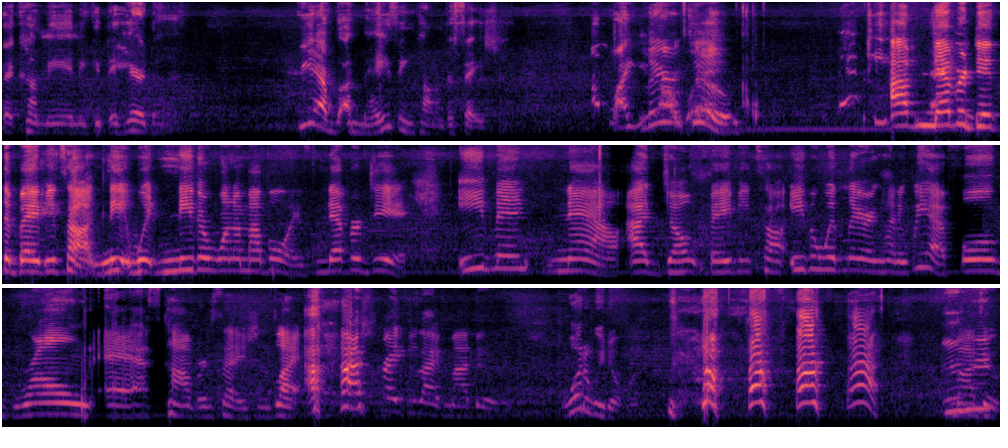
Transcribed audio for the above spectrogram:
that come in and get their hair done. We have amazing conversations. I'm like, you Lyric too. I've never did the baby talk ne- with neither one of my boys. Never did. Even now, I don't baby talk. Even with Lyric, honey, we have full grown ass conversations. Like I straight be like, my dude, what are we doing? mm-hmm. My dude.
